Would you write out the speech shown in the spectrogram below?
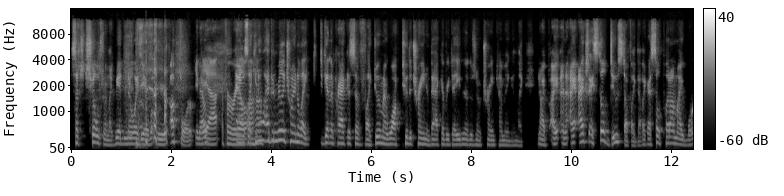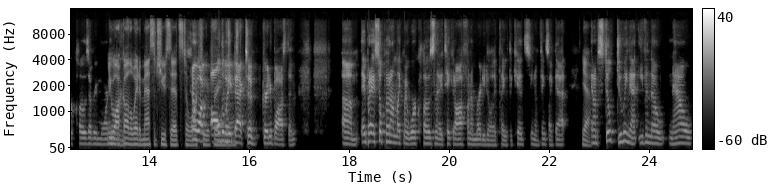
such children like we had no idea what we were up for you know Yeah, for real. and I was like, you uh-huh. know, I've been really trying to like to get in the practice of like doing my walk to the train and back every day, even though there's no train coming. And like, you know, I, I and I actually I still do stuff like that. Like I still put on my work clothes every morning. you walk all the way to Massachusetts to walk, to walk all the way back to Greater Boston. Um, but I still put on like my work clothes and then I take it off when I'm ready to like play with the kids, you know, things like that. Yeah. And I'm still doing that, even though now,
